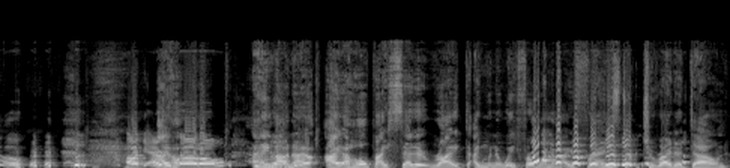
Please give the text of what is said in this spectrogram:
okay, Aristotle. hang on, I, I hope I said it right. I'm going to wait for one of my friends to, to write it down.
